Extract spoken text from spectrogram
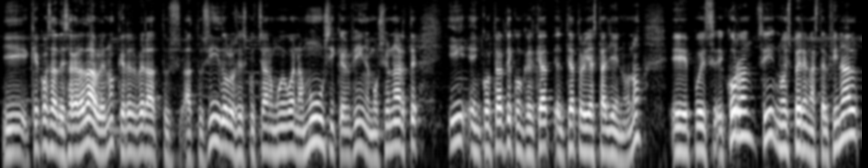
Y qué cosa desagradable, ¿no? Querer ver a tus, a tus ídolos, escuchar muy buena música, en fin, emocionarte y encontrarte con que el teat- el teatro ya está lleno, ¿no? Eh, pues eh, corran, ¿sí? No esperen hasta el final.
